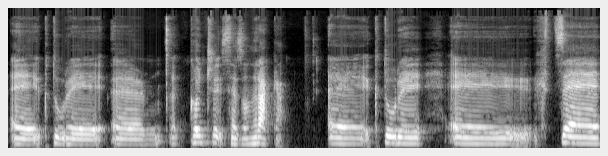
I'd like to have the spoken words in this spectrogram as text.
e, który em, kończy sezon raka, e, który e, chce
